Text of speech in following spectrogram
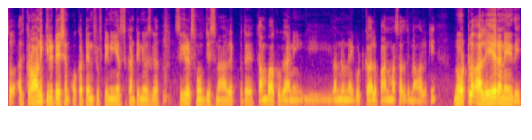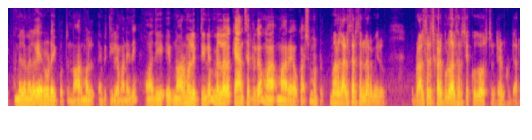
సో అది క్రానిక్ ఇరిటేషన్ ఒక టెన్ ఫిఫ్టీన్ ఇయర్స్ కంటిన్యూస్గా సిగరెట్ స్మోక్ చేసిన లేకపోతే తంబాకు కానీ ఇవన్నీ ఉన్నాయి గుట్కాలు పాన్ మసాలా తిన్న వాళ్ళకి నోట్లో ఆ లేయర్ అనేది మెల్లమెల్లగా ఎరోడ్ అయిపోతుంది. నార్మల్ ఎపిథీలియం అనేది అది నార్మల్ ఎపిథీలియం మెల్లగా క్యాన్సర్గా మా మారే అవకాశం ఉంటుంది. మనకు అల్సర్స్ అన్నారు మీరు. ఇప్పుడు అల్సర్స్ కడుపులో అల్సర్స్ ఎక్కువగా వస్తుంటాయి అనుకుంటారు.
